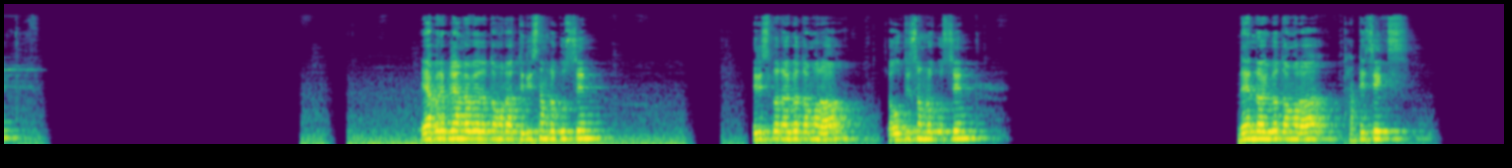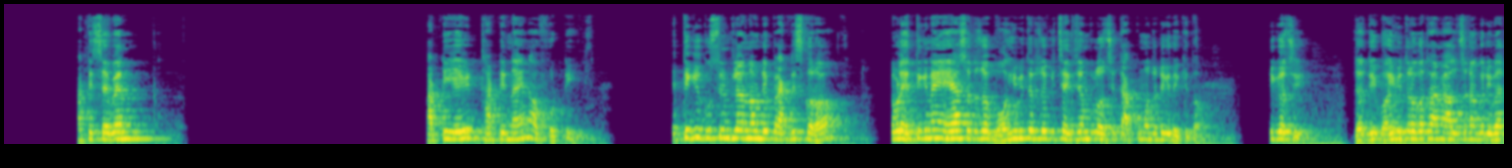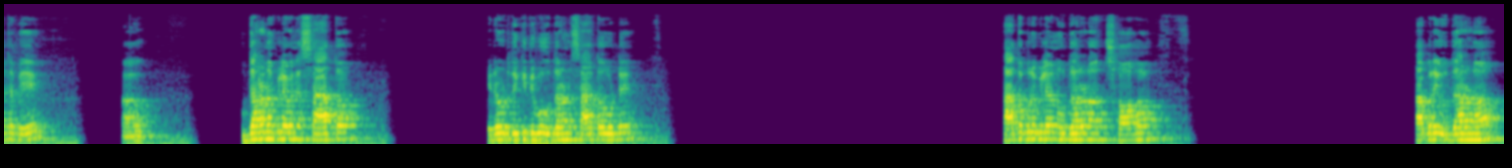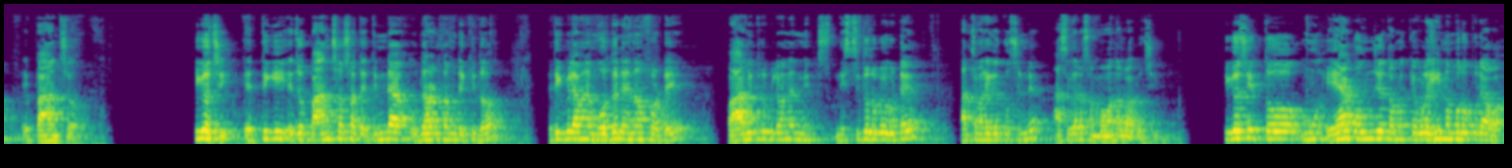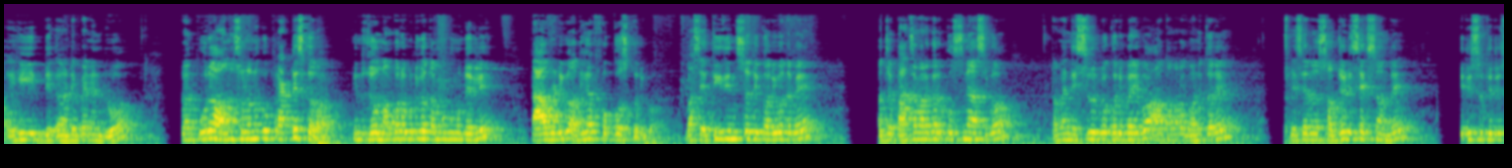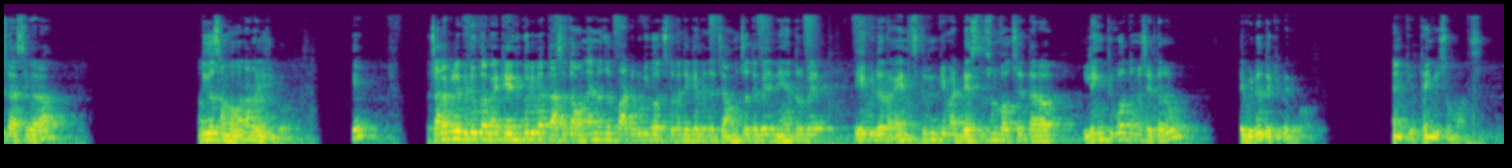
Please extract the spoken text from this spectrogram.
ଏହାପରେ ପିଲାମାନେ ରହିବ ତୁମର ତିରିଶ ନମ୍ବର କୋଶ୍ଚିନ୍ ତିରିଶ ପରେ ରହିବ ତୁମର ଚଉତିରିଶ ନମ୍ବର କୋଶ୍ଚିନ୍ ଦେନ୍ ରହିବ ତୁମର ଥାର୍ଟି ସିକ୍ସ ଥାର୍ଟି ସେଭେନ୍ 38, 39 ଆଉ 40 ଏତିକି କୋଶ୍ଚିନ୍ ପିଲାଙ୍କ ନାମ ଟିକେ ପ୍ରାକ୍ଟିସ୍ କର କେବଳ ଏତିକି ନାହିଁ ଏହା ସହିତ ଯେଉଁ ବହି ଭିତରେ ଯେଉଁ କିଛି ଏକ୍ଜାମ୍ପଲ୍ ଅଛି ତାକୁ ମଧ୍ୟ ଟିକେ ଦେଖିଦ ଠିକ୍ ଅଛି ଯଦି ବହି ଭିତର କଥା ଆମେ ଆଲୋଚନା କରିବା ତେବେ ଉଦାହରଣ ପିଲାମାନେ ସାତ ଏଇଟା ଗୋଟେ ଦେଖିଥିବ ଉଦାହରଣ ସାତ ଗୋଟେ ସାତ ପରେ ପିଲାମାନେ ଉଦାହରଣ ଛଅ ତାପରେ ଉଦାହରଣ ପାଞ୍ଚ ঠিক ଅଛି ଏତିକି ଏ ଯେଉଁ ପାଞ୍ଚ ଛଅ ସାତ ତିନିଟା ଉଦାହରଣ ତମେ ଦେଖିଦ ଏତିକି ପିଲାମାନେ ମୋର୍ ଦେନ୍ ଏନଫ୍ ଅଟେ ତା ଭିତରୁ ପିଲାମାନେ ନିଶ୍ଚିତ ରୂପେ ଗୋଟେ ପାଞ୍ଚ ମାର୍କିଆ କୋଶ୍ଚିନ୍ରେ ଆସିବାର ସମ୍ଭାବନା ଲାଗୁଛି ଠିକ୍ ଅଛି ତ ମୁଁ ଏହା କହୁଛି ଯେ ତମେ କେବଳ ଏହି ନମ୍ବର ଉପରେ ଏହି ଡିପେଣ୍ଡେଣ୍ଟ ରୁହ ତମେ ପୁରା ଅନୁଶୀଳନକୁ ପ୍ରାକ୍ଟିସ୍ କର କିନ୍ତୁ ଯେଉଁ ନମ୍ବର ଗୁଡ଼ିକ ତମକୁ ମୁଁ ଦେଲି ତା ଉପରେ ଟିକେ ଅଧିକା ଫୋକସ୍ କରିବ ବାସ୍ ଏତିକି ଜିନିଷ ଯଦି କରିବ ତେବେ ଯେଉଁ ପାଞ୍ଚ ମାର୍କର କୋଶ୍ଚିନ୍ ଆସିବ ତମେ ନିଶ୍ଚିତ ରୂପେ କରିପାରିବ ଆଉ ତମର ଗଣିତରେ ସ୍ପେଶାଲ ସବଜେକ୍ଟ ସେକ୍ସନରେ ତିରିଶରୁ ତିରିଶ ଆସିବାର ଅଧିକ ସମ୍ଭାବନା ରହିଯିବ ଓକେ ଚାଲ ପିଲେ ଭିଡ଼ିଓକୁ ଆମେ ଏଠି ଏଣ୍ଡ କରିବା ତା ସହିତ ଅନ୍ୟାନ୍ୟ ଯେଉଁ ପାର୍ଟ ଗୁଡ଼ିକ ଅଛି ତୁମେ ଦେଖିବା ପାଇଁ ଚାହୁଁଛ ତେବେ ନିହାତି ରୂପେ ଏହି ଭିଡ଼ିଓର ଏଣ୍ଡ ସ୍କ୍ରିନ୍ କିମ୍ବା ଡେସ୍କ୍ରିପସନ୍ ବକ୍ସରେ ତା'ର ଲିଙ୍କ୍ ଥିବ ତୁମେ ସେଠାରୁ ସେ ଭିଡ଼ିଓ ଦେଖିପାରିବ thank you thank you so much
